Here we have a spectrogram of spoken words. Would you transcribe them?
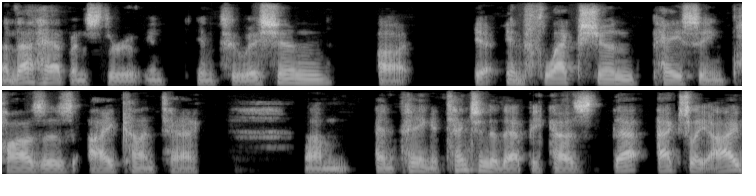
And that happens through in, intuition, uh, inflection, pacing, pauses, eye contact, um, and paying attention to that because that actually, I,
